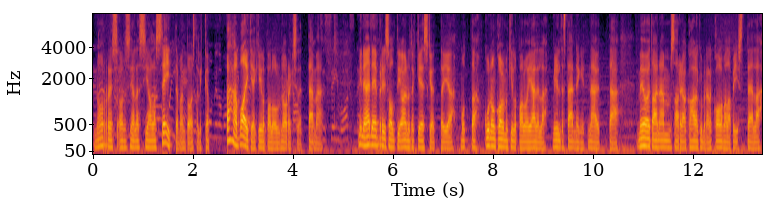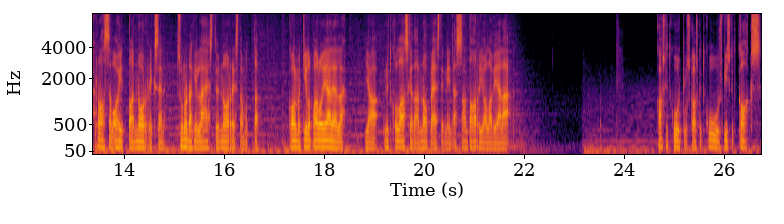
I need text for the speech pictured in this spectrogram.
Norris on siellä sijalla 17, eli vähän vaikea kilpailu ollut Norrikselle tämä. Minä ja Debris oltiin ainoita keskeyttäjiä, mutta kun on kolme kilpailua jäljellä, miltä standingit näyttää, me joitain M-sarjaa 23 pisteellä, Russell ohittaa Norriksen, Tsunodakin lähestyy Norrista, mutta kolme kilpailua jäljellä, ja nyt kun lasketaan nopeasti, niin tässä on tarjolla vielä 26 plus 26, 52.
